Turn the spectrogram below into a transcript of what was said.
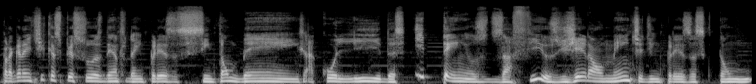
para garantir que as pessoas dentro da empresa se sintam bem, acolhidas. E tem os desafios, geralmente de empresas que estão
